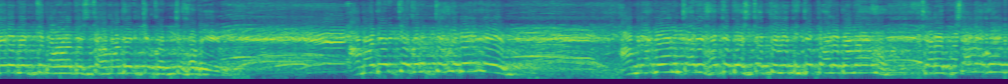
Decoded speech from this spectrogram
পরবর্তী বাংলাদেশটা আমাদেরকে করতে হবে। আমাদেরকে করতে হবে। আমরা এমন কারও হাতে দেশটা তুলে দিতে পারব না, যারা জনগণ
